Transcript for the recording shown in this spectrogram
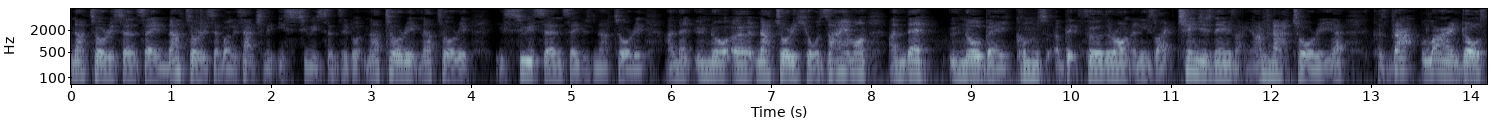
Natori Sensei, Natori Sensei. Well, it's actually Isui Sensei, but Natori, Natori, Isui Sensei is Natori, and then Uno, uh, Natori Hyozaemon, and then Unobe comes a bit further on, and he's like changes his name. He's like I'm Natori, yeah, because that line goes.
